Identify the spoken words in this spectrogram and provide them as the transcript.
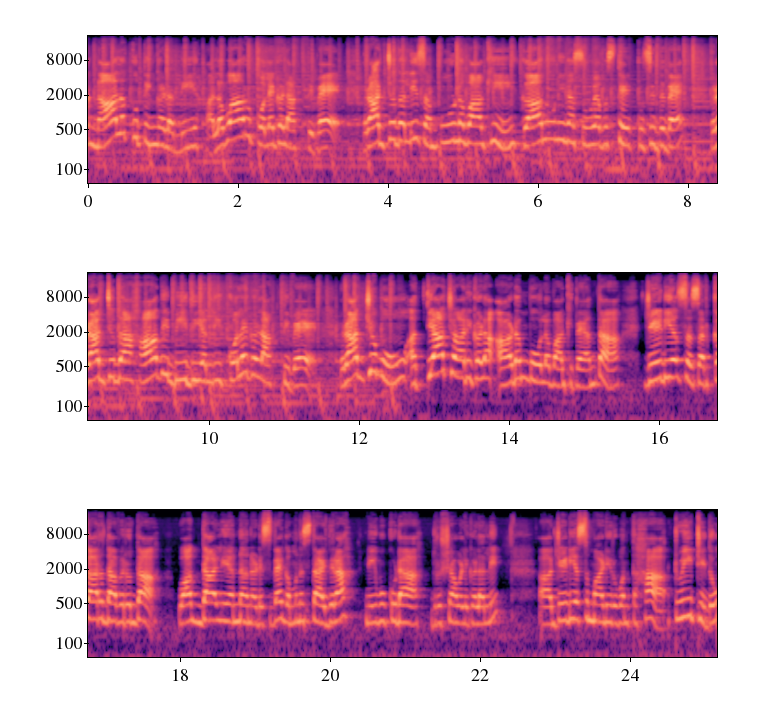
ನಾಲ್ಕು ತಿಂಗಳಲ್ಲಿ ಹಲವಾರು ಕೊಲೆಗಳಾಗ್ತಿವೆ. ರಾಜ್ಯದಲ್ಲಿ ಸಂಪೂರ್ಣವಾಗಿ ಕಾನೂನಿನ ಸುವ್ಯವಸ್ಥೆ ಕುಸಿದಿದೆ. ರಾಜ್ಯದ ಹಾದಿ ಬೀದಿಯಲ್ಲಿ ಕೊಲೆಗಳಾಗ್ತಿವೆ. ರಾಜ್ಯವು ಅತ್ಯಾಚಾರಿಗಳ ಆಡಂಬೋಲವಾಗಿದೆ ಅಂತ ಜೆಡಿಎಸ್ ಸರ್ಕಾರದ ವಿರುದ್ಧ ವಾಗ್ದಾಳಿಯನ್ನ ನಡೆಸಿದೆ. ಗಮನಿಸ್ತಾ ಇದ್ದೀರಾ? ನೀವು ಕೂಡ ದೃಶ್ಯಾವಳಿಗಳಲ್ಲಿ. ಜೆ ಡಿ ಎಸ್ ಮಾಡಿರುವಂತಹ ಟ್ವೀಟ್ ಇದು.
